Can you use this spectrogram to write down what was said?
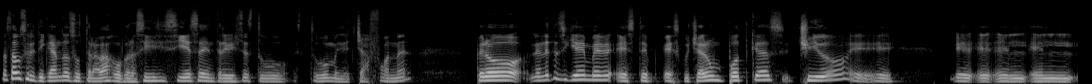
no estamos criticando su trabajo, pero sí, sí, esa entrevista estuvo, estuvo medio chafona. Pero la neta, si quieren ver, este, escuchar un podcast chido, eh, eh, el- el-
